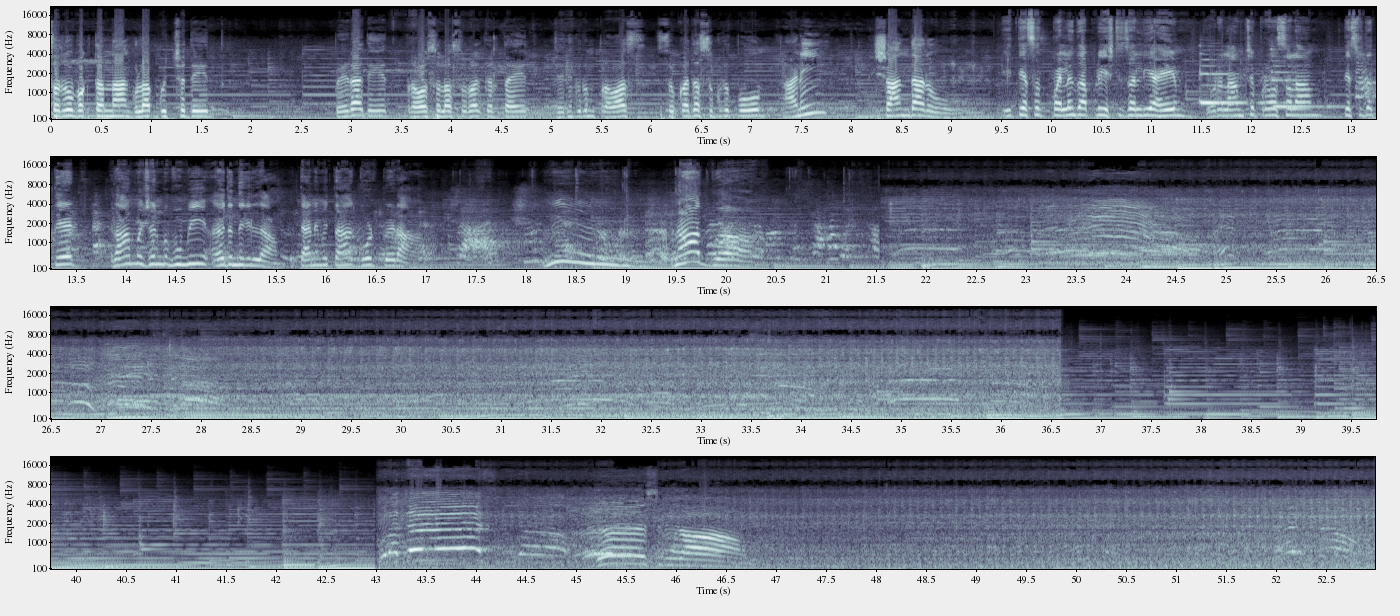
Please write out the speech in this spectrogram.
सर्व भक्तांना गुलाबगुच्छ देत पेढा देत प्रवासाला सुरुवात करतायत जेणेकरून प्रवास सुखाचा सुखरूप हो आणि शानदार हो इतिहासात पहिल्यांदा आपली एस टी चालली आहे एवढ्या लांबच्या प्रवासाला. ते सुद्धा थेट राम जन्मभूमी अयोध्या त्यानिमित्त हा गोड पेढा. नाद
